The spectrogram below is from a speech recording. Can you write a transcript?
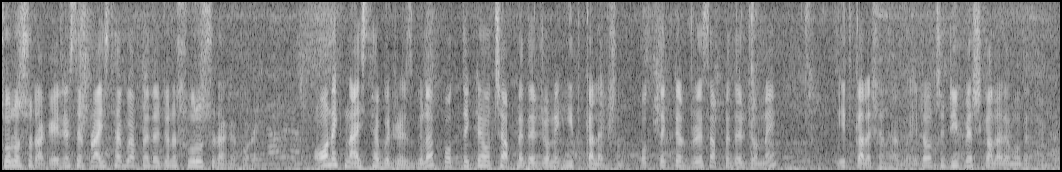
ষোলোশো টাকা। এই ড্রেসের প্রাইস থাকবে আপনাদের জন্য ষোলোশো টাকা করে। অনেক নাইস থাকবে ড্রেসগুলো প্রত্যেকটা হচ্ছে আপনাদের জন্য ঈদ কালেকশন প্রত্যেকটা ড্রেস আপনাদের জন্য ঈদ কালেকশন থাকবে। এটা হচ্ছে ডিপেশ কালারের মধ্যে থাকবে।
